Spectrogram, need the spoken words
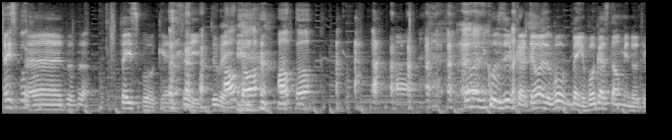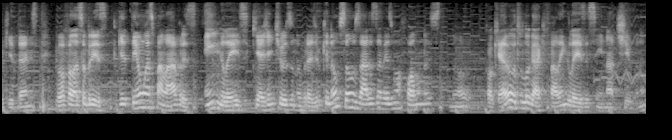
Facebook. Ah, tá. Facebook, é isso aí, tudo bem. Outdoor. Outdoor. Então, mas, inclusive, cara, tem uma, eu vou, bem, eu vou gastar um minuto aqui, Dani. Eu vou falar sobre isso. Porque tem umas palavras em inglês que a gente usa no Brasil que não são usadas da mesma forma nos, no qualquer outro lugar que fala inglês, assim, nativo, né?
